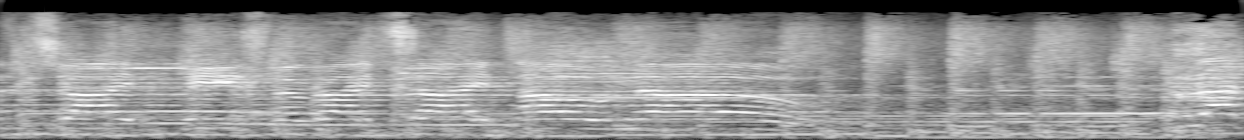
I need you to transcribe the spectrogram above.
Side, he's the right side, oh no. That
